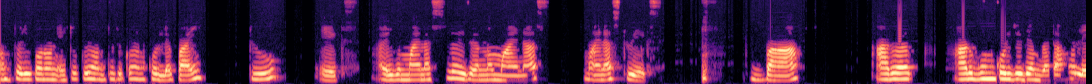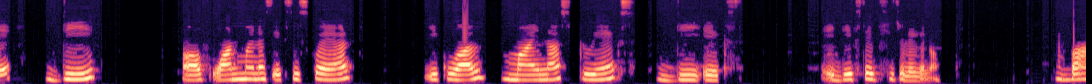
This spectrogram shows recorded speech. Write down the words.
অন্তরীকরণ, এটুকুই অন্তরীকরণ করলে পাই টু এক্স আর এই যে মাইনাস ছিল, এই জন্য মাইনাস মাইনাস টু এক্স বা আরও আর গুণ করি যদি আমরা, তাহলে d of one minus x square equal minus two x d x এই ডিএক্সটা এক্সে চলে গেল। বা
